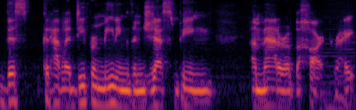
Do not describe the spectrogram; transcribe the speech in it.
this could have a deeper meaning than just being a matter of the heart, right?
